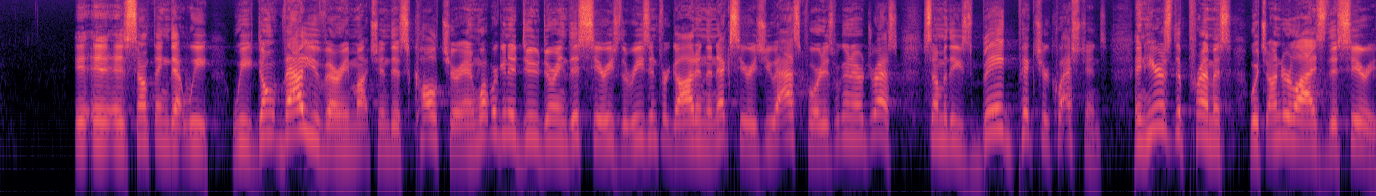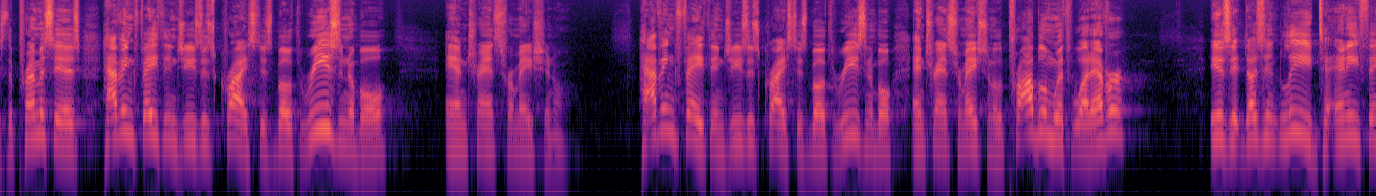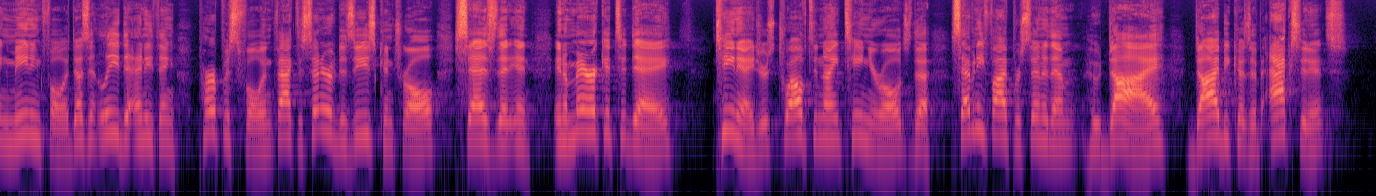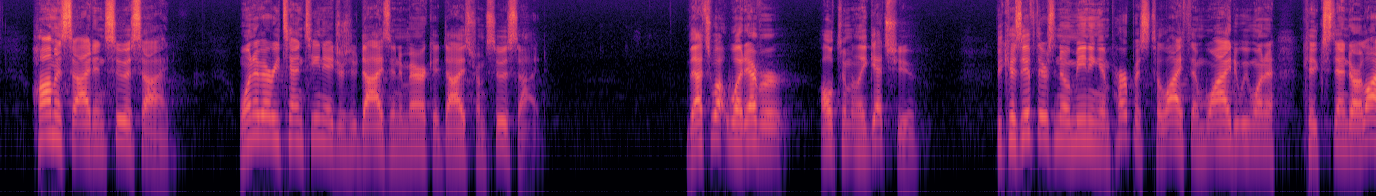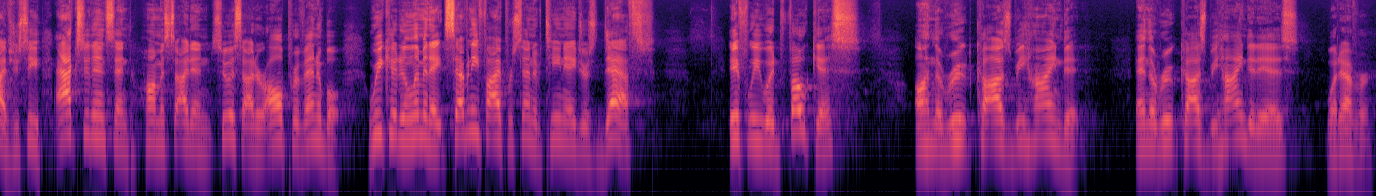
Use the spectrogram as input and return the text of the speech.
is something that we, we don't value very much in this culture. And what we're going to do during this series, the reason for God, in the next series you ask for it, is we're going to address some of these big picture questions. And here's the premise which underlies this series the premise is having faith in Jesus Christ is both reasonable and transformational. Having faith in Jesus Christ is both reasonable and transformational. The problem with whatever is it doesn't lead to anything meaningful. It doesn't lead to anything purposeful. In fact, the Center of Disease Control says that in, in America today, teenagers, 12 to 19 year olds, the 75% of them who die die because of accidents, homicide, and suicide. One of every 10 teenagers who dies in America dies from suicide. That's what whatever ultimately gets you. Because if there's no meaning and purpose to life, then why do we want to extend our lives? You see, accidents and homicide and suicide are all preventable. We could eliminate 75% of teenagers' deaths if we would focus on the root cause behind it. And the root cause behind it is whatever.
